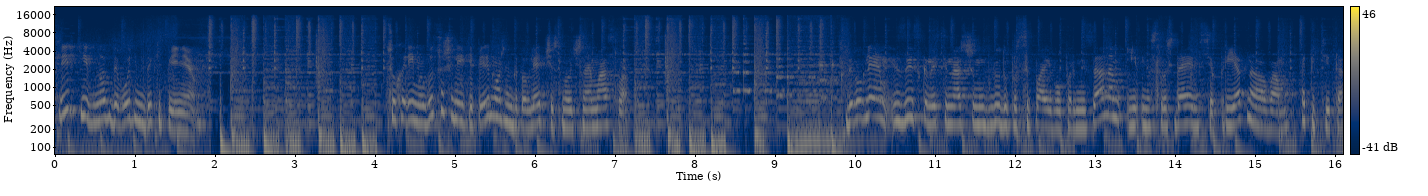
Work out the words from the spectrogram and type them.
Сливки и вновь доводим до кипения. Сухари мы высушили и теперь можно добавлять чесночное масло. Добавляем изысканности нашему блюду, посыпая его пармезаном и наслаждаемся. Приятного вам аппетита!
